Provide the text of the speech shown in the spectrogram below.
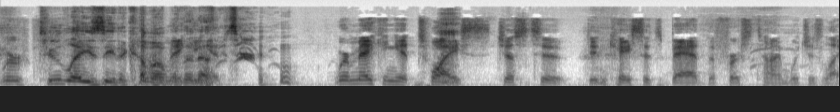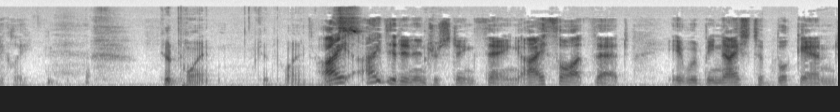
We're too lazy to come up with another. it- We're making it twice just to in case it's bad the first time, which is likely. Good point. Good point. I, I did an interesting thing. I thought that it would be nice to bookend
